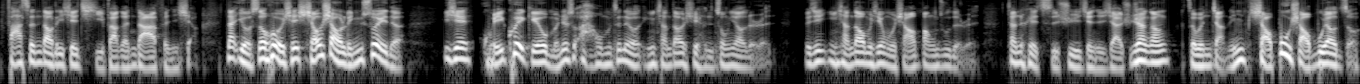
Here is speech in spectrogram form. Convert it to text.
发生到的一些启发跟大家分享。那有时候会有一些小小零碎的一些回馈给我们，就说啊，我们真的有影响到一些很重要的人，已经影响到我们一些我们想要帮助的人，这样就可以持续坚持下去。就像刚刚泽文讲的，你小步小步要走，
